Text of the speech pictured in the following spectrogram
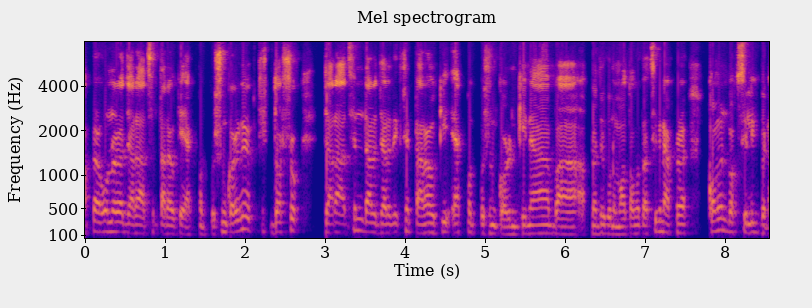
আপনার অন্যরা যারা আছেন তারাও কি একমত পোষণ করেন? দর্শক যারা আছেন তারা যারা দেখছেন, তারাও কি একমত পোষণ করেন কিনা বা আপনাদের কোনো মতামত আছে কিনা আপনারা কমেন্ট বক্সে লিখবেন।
